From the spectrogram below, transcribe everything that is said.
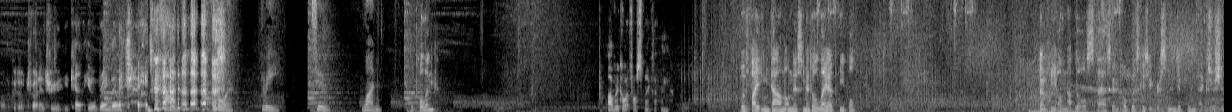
Oh, the good old tried and true. You can't heal brain damage. Five, four, three, two, one. We're pulling. I've already got it frostbite that ring. We're fighting down on this middle layer, people. Don't be on that little stairs going upwards because you risk ninja pulling extra shit.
